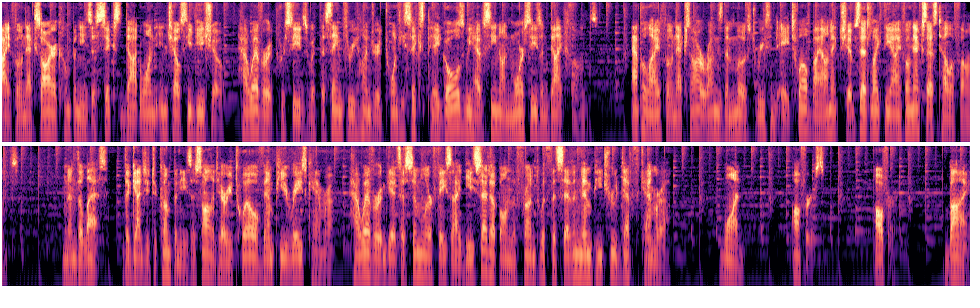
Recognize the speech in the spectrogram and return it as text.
iPhone XR accompanies a 6.1-inch LCD show, however it proceeds with the same 326p goals we have seen on more seasoned iPhones. Apple iPhone XR runs the most recent A12 Bionic chipset like the iPhone XS telephones. Nonetheless, the gadget accompanies a solitary 12MP raise camera, however it gets a similar Face ID setup on the front with the 7MP True Depth camera. 1. Offers. Offer. By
